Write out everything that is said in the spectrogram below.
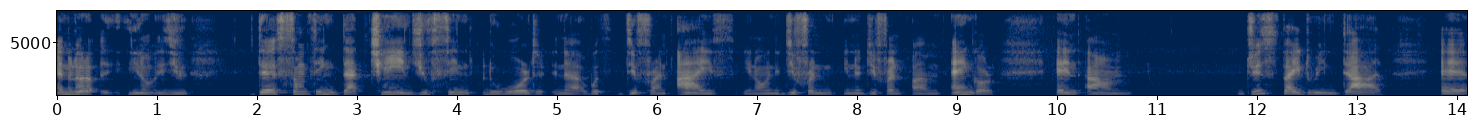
and a lot of you know you there's something that changed. You've seen the world in a, with different eyes, you know, in a different in a different um, angle, and um, just by doing that, uh,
